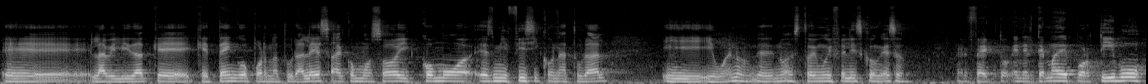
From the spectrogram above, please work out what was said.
eh, la habilidad que, tengo por naturaleza, cómo soy, cómo es mi físico natural. Y, bueno, no, estoy muy feliz con eso. Perfecto. En el tema deportivo,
